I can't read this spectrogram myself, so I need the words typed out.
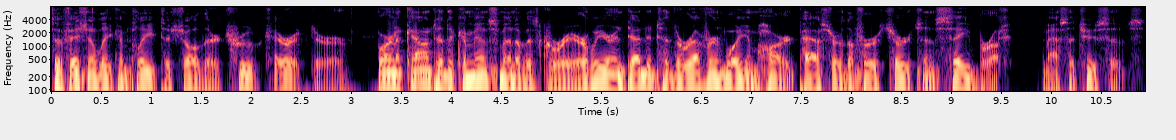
sufficiently complete to show their true character. For an account of the commencement of his career, we are indebted to the Reverend William Hart, pastor of the First Church in Saybrook, Massachusetts.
